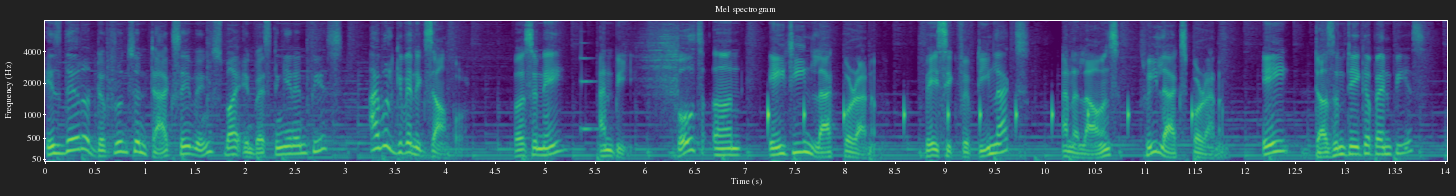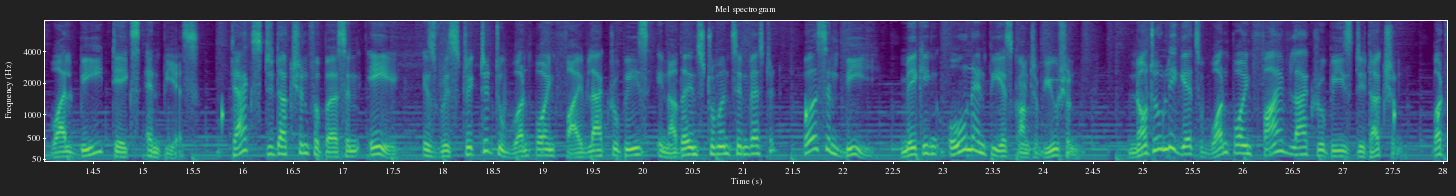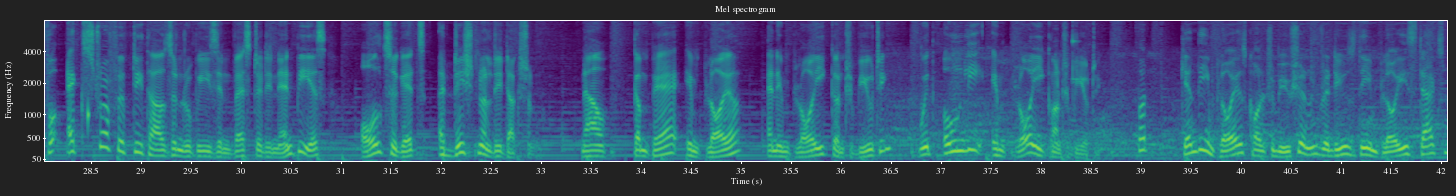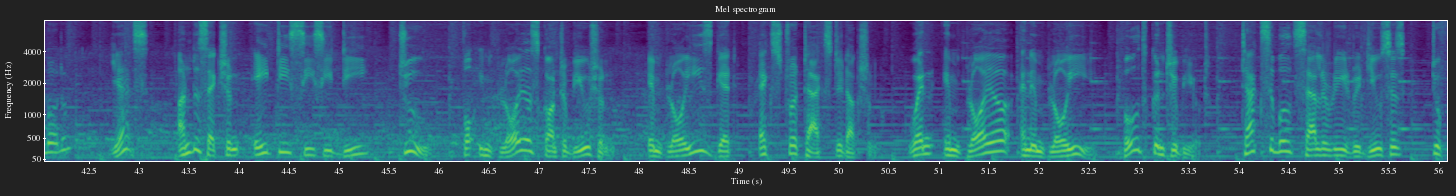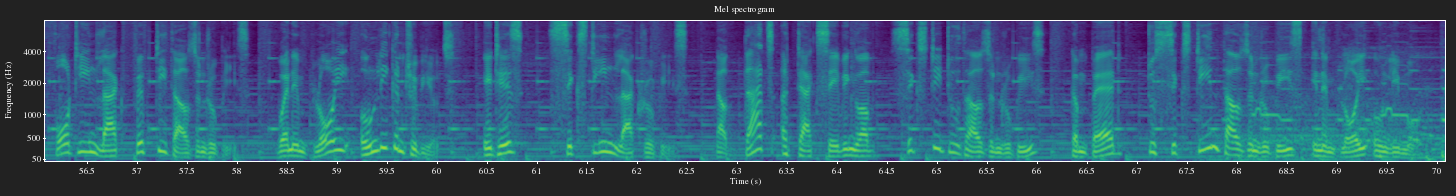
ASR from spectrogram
Is there a difference in tax savings by investing in NPS? I will give an example. Person A and B both earn 18 lakh per annum, basic 15 lakhs and allowance 3 lakhs per annum. A doesn't take up NPS while B takes NPS. Tax deduction for person A is restricted to 1.5 lakh rupees in other instruments invested. Person B making own NPS contribution not only gets 1.5 lakh rupees deduction but for extra 50,000 rupees invested in NPS also gets additional deduction. Now compare employer and employee contributing with only employee contributing. But can the employer's contribution reduce the employee's tax burden? Yes, under section 80 CCD 2 for employer's contribution, employees get extra tax deduction. When employer and employee both contribute, taxable salary reduces to 14 lakh 50,000 rupees. When employee only contributes, it is 16 lakh rupees. Now that's a tax saving of 62,000 rupees compared to 16,000 rupees in employee only mode.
